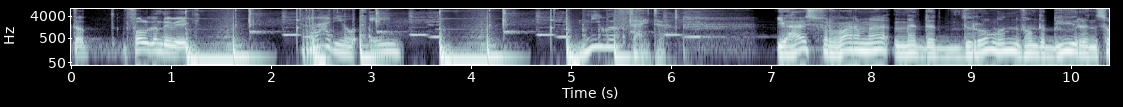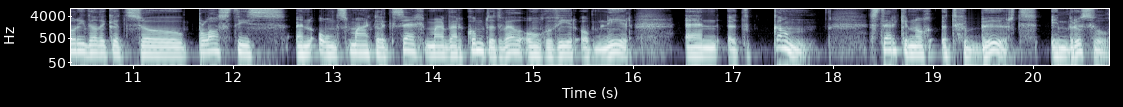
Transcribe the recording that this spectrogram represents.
Tot volgende week. Radio 1. Nieuwe feiten. Je huis verwarmen met de drollen van de buren. Sorry dat ik het zo plastisch en onsmakelijk zeg, maar daar komt het wel ongeveer op neer. En het kan. Sterker nog, het gebeurt in Brussel.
